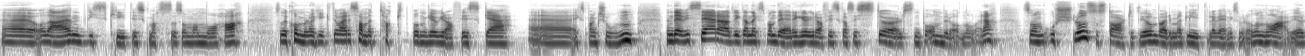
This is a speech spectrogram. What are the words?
Eh, og det er en viss kritisk masse som man må ha. Så det kommer nok ikke til å være samme takt på den geografiske eh, ekspansjonen. Men det vi ser, er at vi kan ekspandere geografisk, altså i størrelsen på områdene våre. Som Oslo, så startet vi jo bare med et lite leveringsområde. Nå er vi jo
